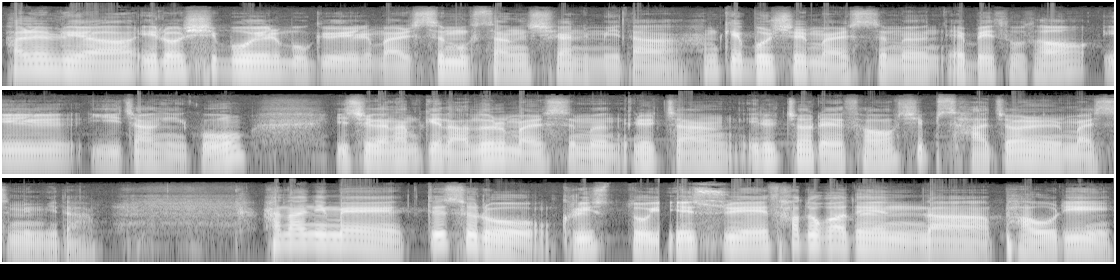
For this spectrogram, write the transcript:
할렐루야 1월 15일 목요일 말씀 묵상 시간입니다. 함께 보실 말씀은 에베소서 1, 2장이고 이 시간 함께 나눌 말씀은 1장 1절에서 14절 말씀입니다. 하나님의 뜻으로 그리스도 예수의 사도가 된 나 바울이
